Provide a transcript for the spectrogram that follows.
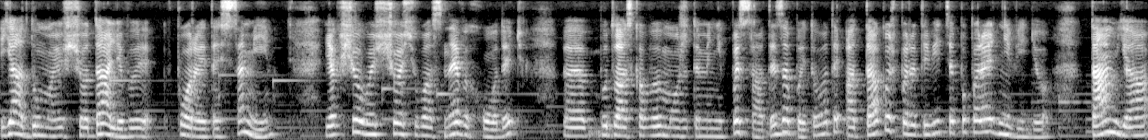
Я думаю, що далі ви впораєтесь самі. Якщо ви щось у вас не виходить, будь ласка, ви можете мені писати, запитувати, а також передивіться попереднє відео. Там я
